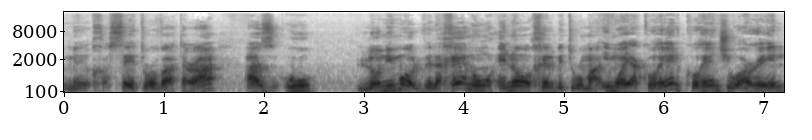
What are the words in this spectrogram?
מכסה את רוב העטרה, אז הוא לא נימול, ולכן הוא אינו אוכל בתרומה. אם הוא היה כהן, כהן שהוא ערל,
